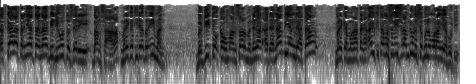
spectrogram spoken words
Tatkala ternyata Nabi diutus dari bangsa Arab, mereka tidak beriman. Begitu kaum Ansor mendengar ada Nabi yang datang, mereka mengatakan, ayo kita masuk Islam dulu sebelum orang Yahudi.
